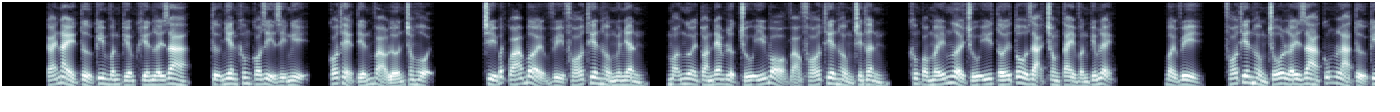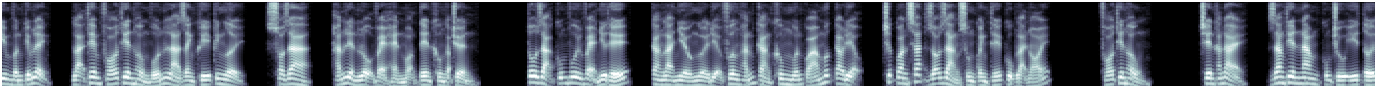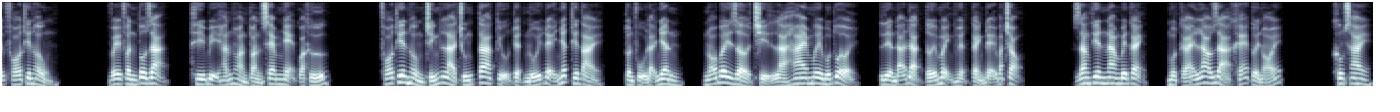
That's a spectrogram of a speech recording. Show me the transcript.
Cái này tử kim vấn kiếm khiến lấy ra, tự nhiên không có gì dị nghị, có thể tiến vào lớn trong hội. Chỉ bất quá bởi vì phó thiên hồng nguyên nhân, mọi người toàn đem lực chú ý bỏ vào phó thiên hồng trên thân, không có mấy người chú ý tới tô dạ trong tay vấn kiếm lệnh. Bởi vì phó thiên hồng chỗ lấy ra cũng là tử kim vấn kiếm lệnh, lại thêm phó thiên hồng vốn là danh khí kinh người, so ra, hắn liền lộ vẻ hèn bọn tên không gặp truyền. Tô dạ cũng vui vẻ như thế, càng là nhiều người địa phương hắn càng không muốn quá mức cao điệu, trước quan sát rõ ràng xung quanh thế cục lại nói. Phó thiên hồng. Trên khán đài, giang thiên nam cũng chú ý tới phó thiên hồng. Về phần tô dạ thì bị hắn hoàn toàn xem nhẹ quá khứ. Phó thiên hồng chính là chúng ta cựu tuyệt núi đệ nhất thiên tài, tuần phủ đại nhân, nó bây giờ chỉ là hai mươi bốn tuổi, liền đã đạt tới mệnh huyệt cảnh đệ bắt trọng. Giang thiên nam bên cạnh, một cái lao giả khẽ cười nói. Không sai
